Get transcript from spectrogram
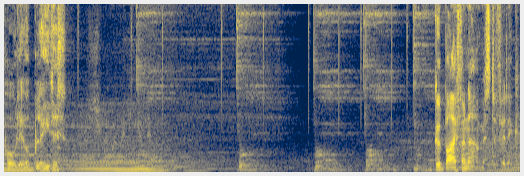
Poor little bleeders. Goodbye for now, Mr. Fiddick.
